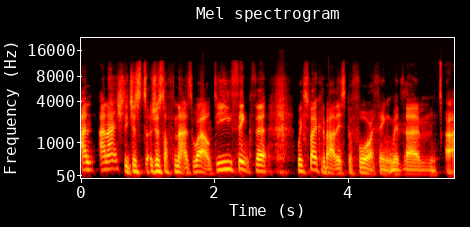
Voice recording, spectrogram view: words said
And and actually, just just off from that as well, do you think that we've spoken about this before? I think with um, uh,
